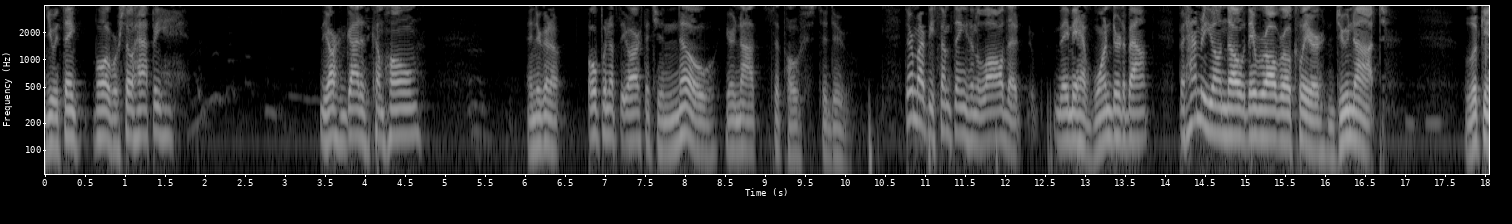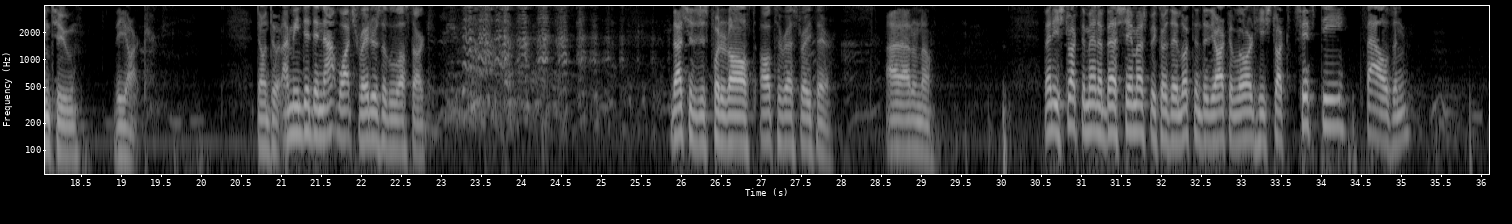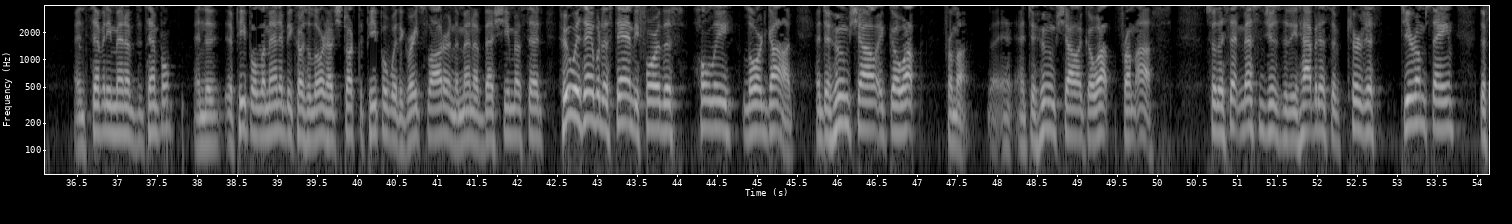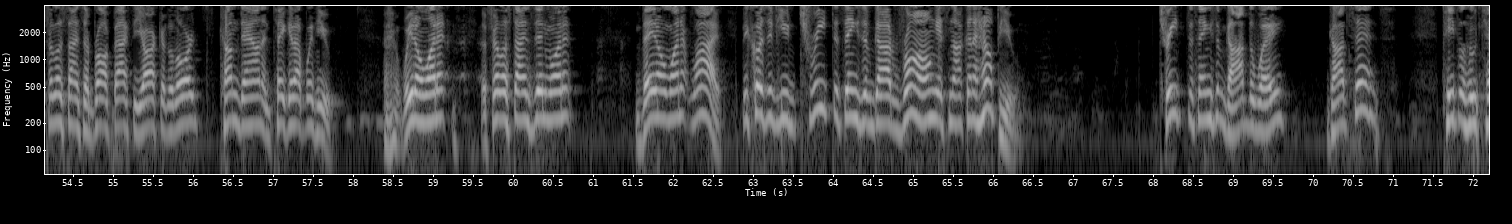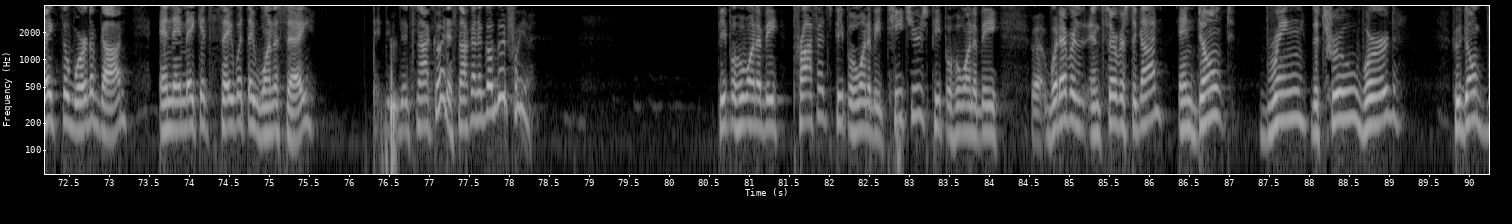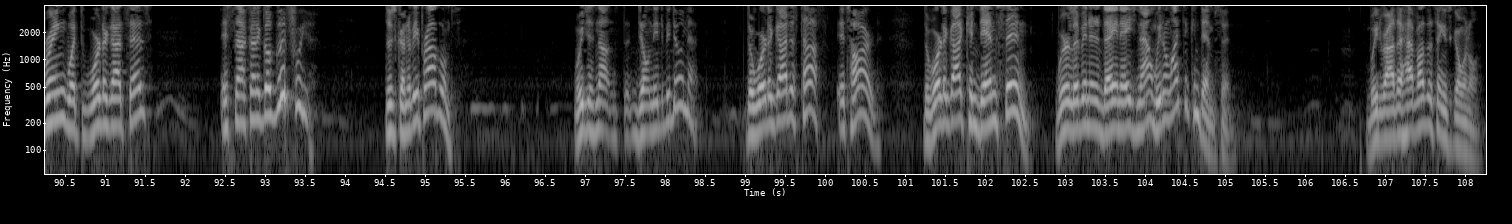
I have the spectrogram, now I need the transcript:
You would think, boy, we're so happy. The ark of God has come home, and you're going to open up the ark that you know you're not supposed to do. There might be some things in the law that they may have wondered about, but how many of y'all know they were all real clear? Do not look into the ark. Don't do it. I mean, did they not watch Raiders of the Lost Ark? that should have just put it all, all to rest right there. I, I don't know. Then he struck the men of Beth Shemesh because they looked into the ark of the Lord. He struck 50,000 and 70 men of the temple. And the, the, people lamented because the Lord had struck the people with a great slaughter. And the men of Bethshemesh said, Who is able to stand before this holy Lord God? And to whom shall it go up from us? And to whom shall it go up from us? So they sent messengers to the inhabitants of Kirjath Jearim, saying, The Philistines have brought back the ark of the Lord. Come down and take it up with you. we don't want it. The Philistines didn't want it. They don't want it. Why? Because if you treat the things of God wrong, it's not going to help you. Treat the things of God the way God says. People who take the Word of God and they make it say what they want to say, it's not good. It's not going to go good for you. People who want to be prophets, people who want to be teachers, people who want to be uh, whatever in service to God, and don't bring the true Word, who don't bring what the Word of God says, it's not going to go good for you. There's going to be problems. We just not, don't need to be doing that. The Word of God is tough. It's hard. The Word of God condemns sin. We're living in a day and age now, and we don't like to condemn sin. We'd rather have other things going on.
